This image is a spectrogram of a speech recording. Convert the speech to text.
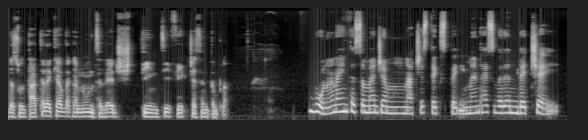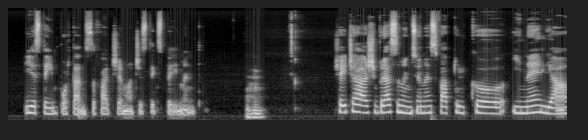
rezultatele chiar dacă nu înțelegi științific ce se întâmplă. Bun, înainte să mergem în acest experiment, hai să vedem de ce este important să facem acest experiment. Uh-huh. Și aici aș vrea să menționez faptul că Inelia,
